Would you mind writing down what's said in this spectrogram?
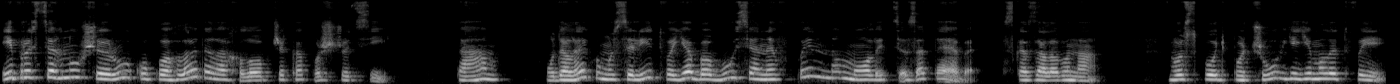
і, простягнувши руку, погладила хлопчика по щоці. Там, у далекому селі, твоя бабуся невпинно молиться за тебе, сказала вона. Господь почув її молитви,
